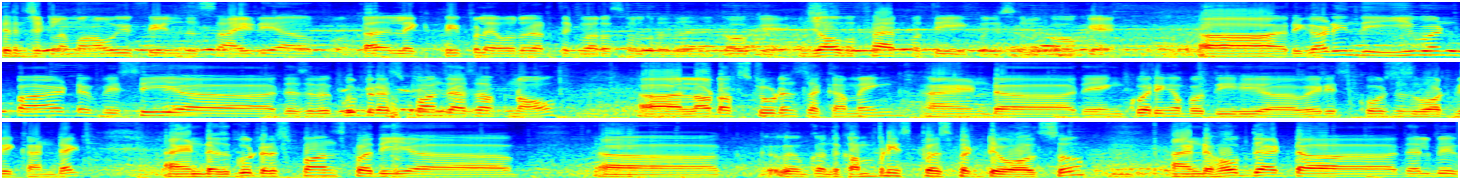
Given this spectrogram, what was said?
தெரிஞ்சுக்கலாமா how you feel this idea like people ஒரு இடத்துக்கு வர சொல்கிறது Okay. ஜாப் ஃபேர் பற்றி கொஞ்சம் சொல்லுங்கள் Okay. Uh, regarding the event part, if we see uh, there's a good response as of now. A lot of students are coming and uh, they're inquiring about the uh, various courses what we conduct, and there's good response for the uh, uh, the company's perspective also. And I hope that uh, there'll be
